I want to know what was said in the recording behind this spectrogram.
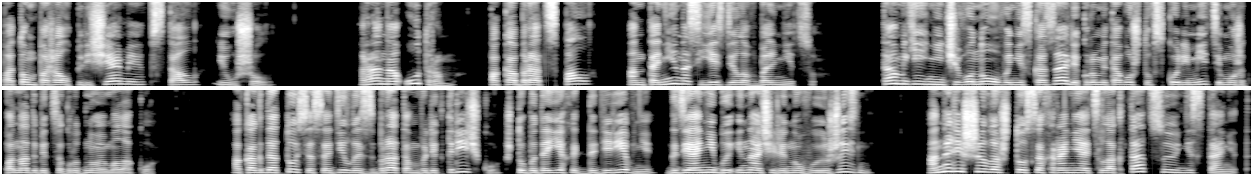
потом пожал плечами, встал и ушел. Рано утром, пока брат спал, Антонина съездила в больницу. Там ей ничего нового не сказали, кроме того, что вскоре Мите может понадобиться грудное молоко. А когда Тося садилась с братом в электричку, чтобы доехать до деревни, где они бы и начали новую жизнь, она решила, что сохранять лактацию не станет.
